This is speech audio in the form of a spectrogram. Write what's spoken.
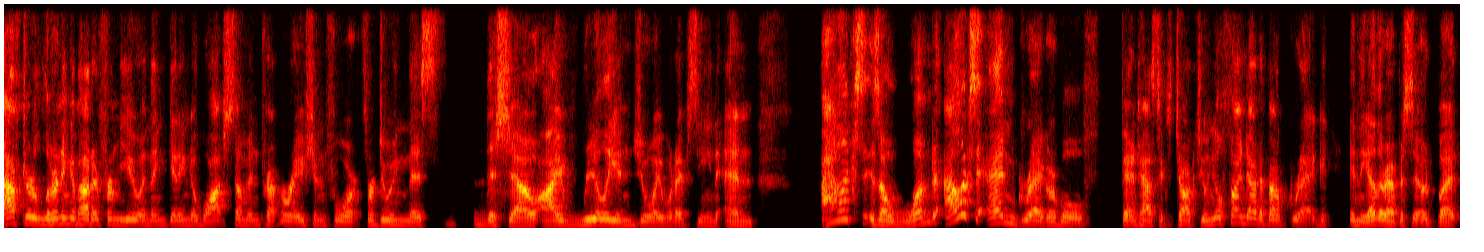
after learning about it from you and then getting to watch some in preparation for for doing this the show i really enjoy what i've seen. And alex is a wonder alex and greg are both fantastic to talk to and you'll find out about greg in the other episode but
